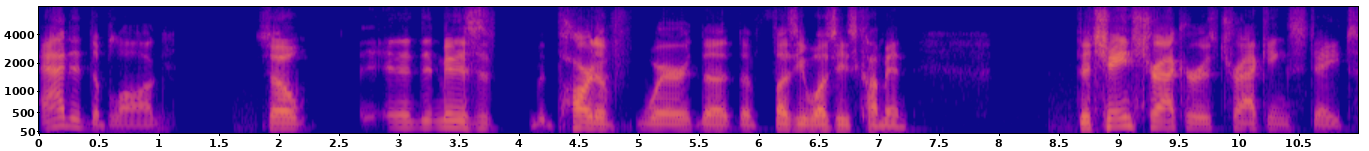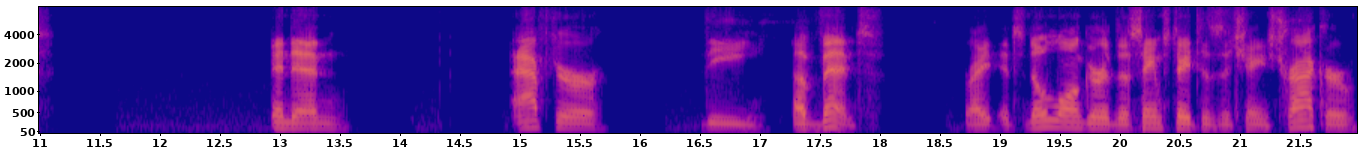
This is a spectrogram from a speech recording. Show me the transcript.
added the blog. So and it- maybe this is part of where the, the fuzzy wuzzies come in. The change tracker is tracking states, And then after the event, right, it's no longer the same state as the change tracker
